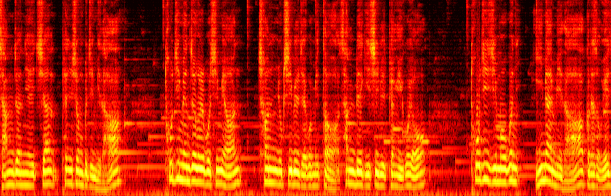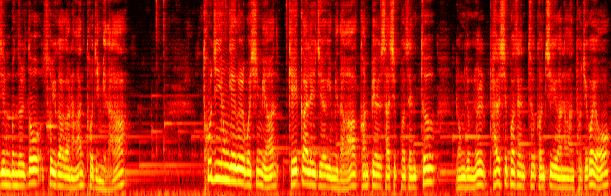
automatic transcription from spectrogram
장전리에 위치한 펜션 부지입니다. 토지 면적을 보시면 1061제곱미터 321평이고요. 토지 지목은 임야입니다. 그래서 외진분들도 소유가 가능한 토지입니다. 토지 용객을 보시면 계획관리 지역입니다. 건폐율 40%, 용적률 80% 건축이 가능한 토지고요.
